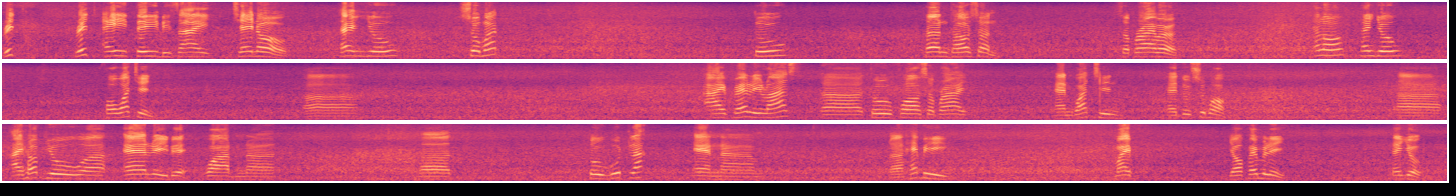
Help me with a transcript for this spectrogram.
Rich Rich AT Design channel. Thank you so much. To 10,000 subscriber. Hello, thank you for watching. Uh, I very last à, uh, to for surprise and watching and to support. Uh, I hope you uh, every day one uh, uh, to good luck and uh, uh, happy uh, my your family. Thank you.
